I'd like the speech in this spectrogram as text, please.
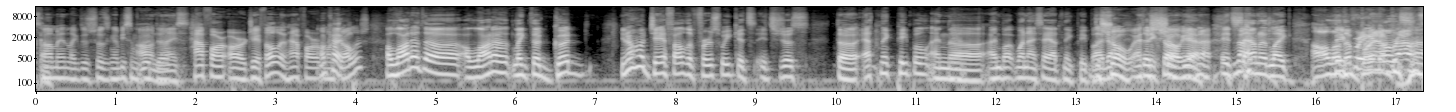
awesome. coming. Like, there's, so there's gonna be some Oh, good. uh, nice. half our, our JFL and half our Okay. Montrealers. A lot of the a lot of like the good. You know how JFL the first week it's it's just the ethnic people and the and but when I say ethnic people, The show, ethnic show, yeah. Not- it sounded like all of the in the browns, browns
